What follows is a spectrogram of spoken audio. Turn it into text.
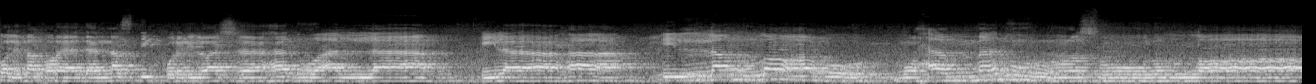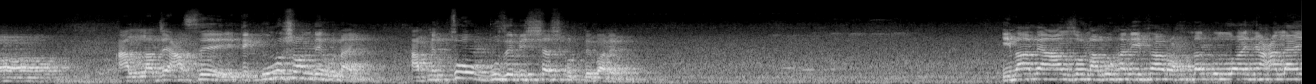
কলেমা পড়ায় দেন, নাস্তিক করে নিল, আশহাদু আল্লাহ ইলাহা আল্লাহ যে আছে, এতে কোনো সন্দেহ নাই। আপনি চোখ বুঝে বিশ্বাস করতে পারেন। ইমামে আজম আবু হানিফা রহমাতুল্লাহ আলাই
